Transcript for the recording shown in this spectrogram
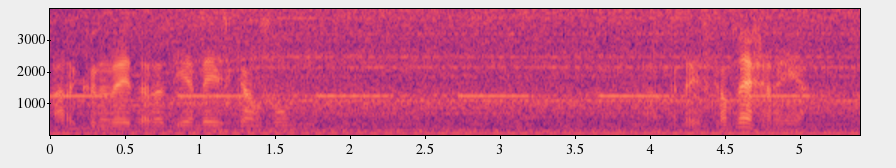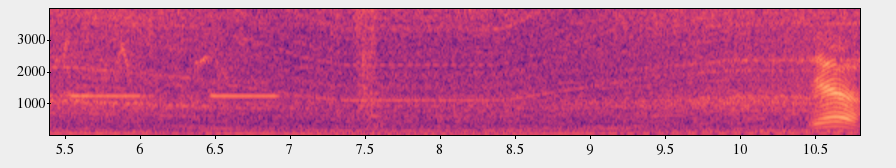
Had ik kunnen weten dat hij aan deze kant stond. Aan deze kant weggereden. Zo.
